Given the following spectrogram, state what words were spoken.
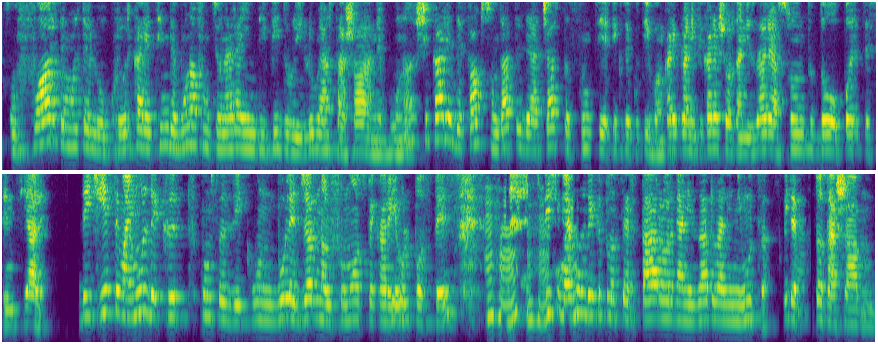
Sunt foarte multe lucruri care țin de buna funcționare a individului în lumea asta așa nebună și care de fapt sunt date de această funcție executivă, în care planificarea și organizarea sunt două părți esențiale. Deci este mai mult decât, cum să zic, un bullet journal frumos pe care eu îl postez, uh-huh, uh-huh. Știi, și mai mult decât un sertar organizat la liniuță. Uite, tot așa,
